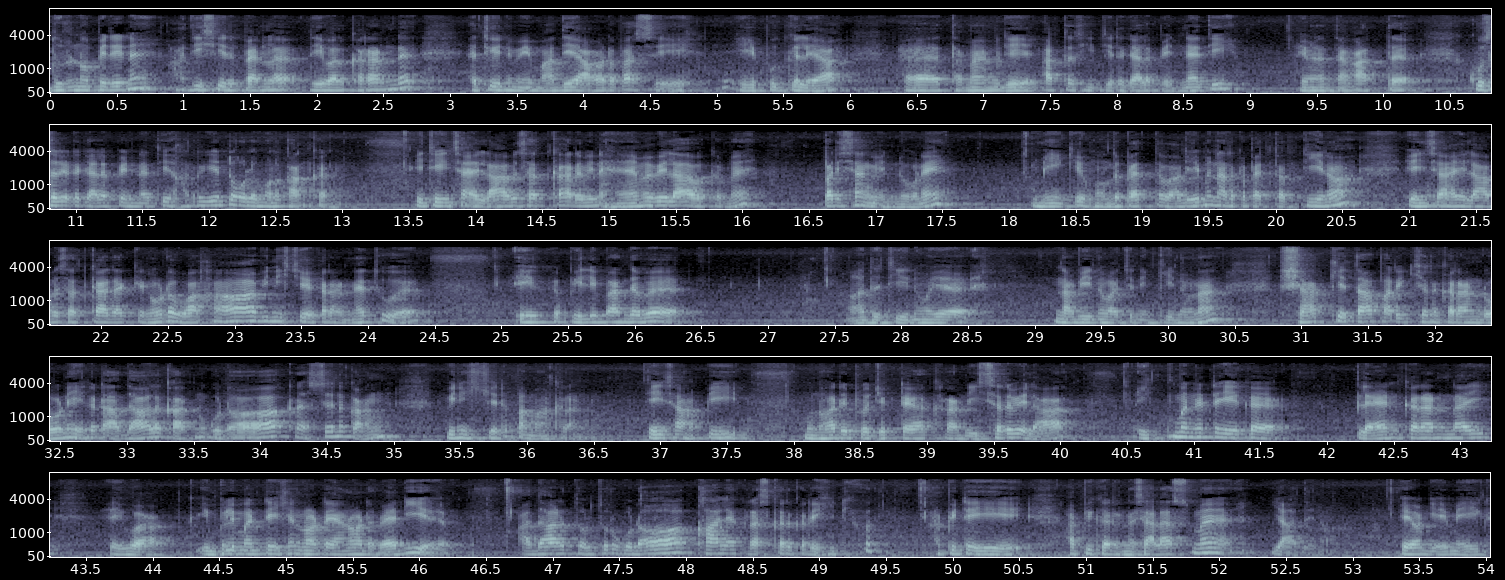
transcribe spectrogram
දුරු නොපෙරෙන අදිසිර පැනලා දේවල් කරන්න ඇති වෙන මේ මදේ ආවට පස්සේ ඒ පුද්ගලයා තමන්ගේ අර්ථ සිද්ධියට ගැලපෙන්නේ නැති එහෙම නැත්නම් අර්ථ කුසලයට ගැලපෙන්නේ නැති හරියට ඔලොමලකම් කරනවා. ඉතින් ඒ ලාභ සත්කාර වෙන හැම වෙලාවකම පරිසං වෙන්න ඕනේ. මේකේ හොඳ පැත්ත වගේම නරක පැත්තක් තියෙනවා. ඒ නිසා ඒ ලාභ සත්කාරයක් කරනකොට වහා විනිශ්චය කරන්න නැතුව ඒක පිළිබඳව ආද තියෙන ඔය නවීන වචනින් කියනවනම් ශාක්‍යතා පරීක්ෂණ කරන්න ඕනේ. ඒකට අදාළ කරුණු ගොඩාක් රැස් වෙනකන් විනිශ්චයට පමා කරන්න ඕනේ. ඒ නිසා අපි මොන හරි ප්‍රොජෙක්ට් එකක් කරන්න ඉස්සර වෙලා ඉක්මනට ඒක ප්ලෑන් කරන්නයි ඒවා ඉම්ප්ලිමන්ටේෂන් වලට යනවට වැඩිය අදාළ තොරතුරු ගොඩාක් කාලයක් රැස් කර කර හිටියොත් අපිට ඒ අපි කරන සලස්ම yaadෙනවා. ඒ වගේ මේක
